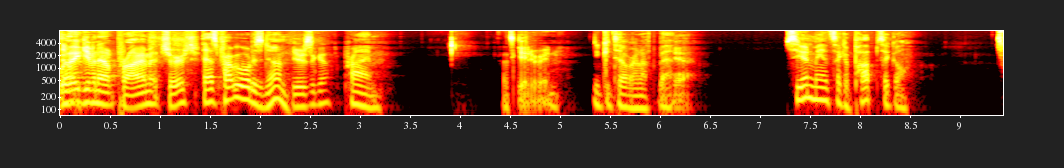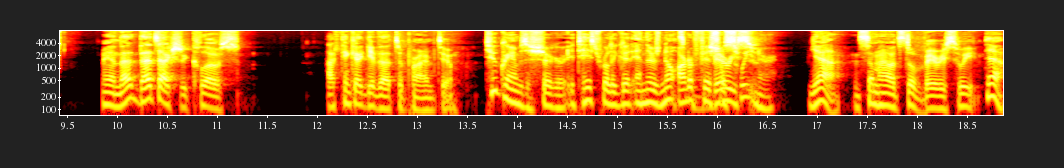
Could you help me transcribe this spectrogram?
Were Don't- they giving out Prime at church that's probably what it's doing. years ago? Prime. That's Gatorade. You can tell right off the bat. Yeah. See what I mean? It's like a popsicle. Man, that that's actually close. I think I give that to Prime too. Two grams of sugar. It tastes really good, and there's no artificial very s- sweetener. Yeah, and somehow it's still very sweet. Yeah.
